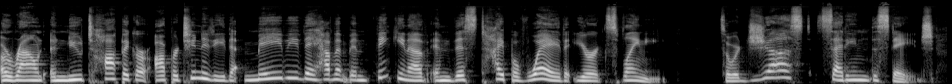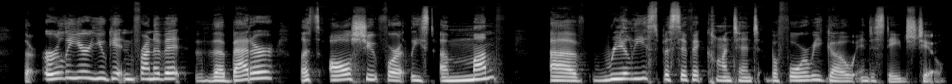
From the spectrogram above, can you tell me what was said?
around a new topic or opportunity that maybe they haven't been thinking of in this type of way that you're explaining. So we're just setting the stage. The earlier you get in front of it, the better. Let's all shoot for at least a month of really specific content before we go into stage two.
